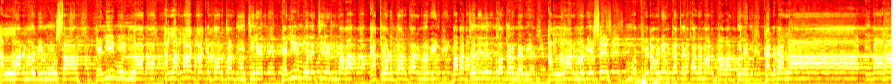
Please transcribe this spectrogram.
আল্লাহর নবী মুসা কালিমুল্লাহ। আল্লাহ পাক যাকে দরজা দিয়েছিলেন, কালিম বলেছিলেন, বাবা, এত বড় দরজার নবী, বাবা জলিলুল কদর নবী। আল্লাহর নবী এসে ফেরাউনের কাছে কলেমার দাওয়াত দিলেন, কালেমা লা ইলাহা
